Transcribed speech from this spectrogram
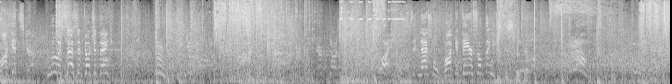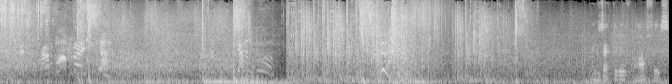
rockets? A little excessive, don't you think? What? Is it National Rocket Day or something? Stupid. Wrap off me! Executive office.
